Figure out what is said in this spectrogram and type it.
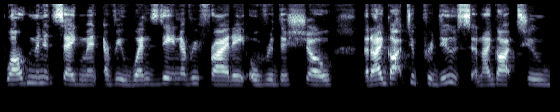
12 minute segment every Wednesday and every Friday over this show that I got to produce. And I got to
